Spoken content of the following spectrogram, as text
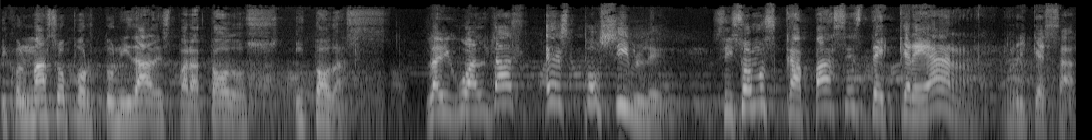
y con más oportunidades para todos y todas. La igualdad es posible si somos capaces de crear riqueza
